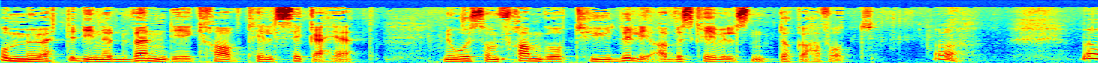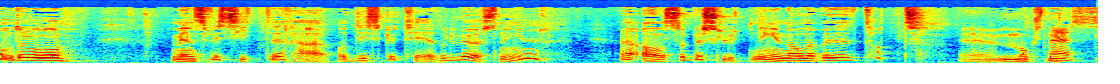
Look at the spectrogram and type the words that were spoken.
og møte de nødvendige krav til sikkerhet, noe som framgår tydelig av beskrivelsen dere har fått. Ah, med andre ord, mens vi sitter her og diskuterer løsninger, er altså beslutningen allerede tatt. Eh, Moxnes?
